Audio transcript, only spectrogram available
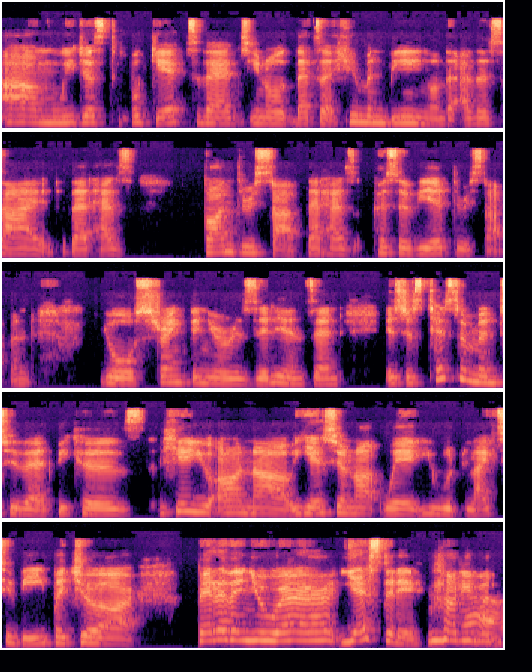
um, we just forget that, you know, that's a human being on the other side that has gone through stuff, that has persevered through stuff. And your strength and your resilience. And it's just testament to that because here you are now. Yes you're not where you would like to be but you are better than you were yesterday not yeah, even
